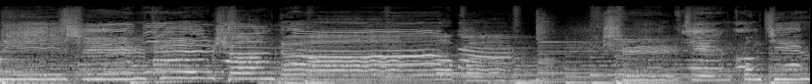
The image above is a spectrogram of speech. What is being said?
你是天上的阿爸，时间空间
